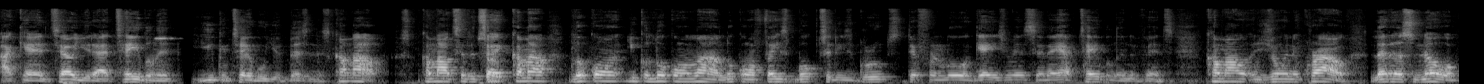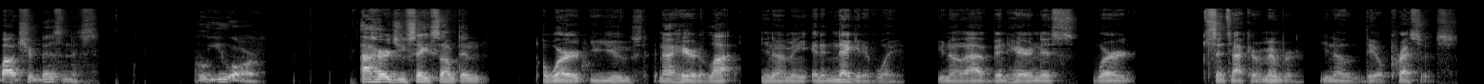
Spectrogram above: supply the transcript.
I can tell you that tabling, you can table your business. Come out, come out to the So- come out. Look on. You can look online. Look on Facebook to these groups, different little engagements, and they have tabling events. Come out and join the crowd. Let us know about your business, who you are. I heard you say something, a word you used, and I hear it a lot, you know what I mean, in a negative way. You know, I've been hearing this word since I can remember, you know, the oppressors.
